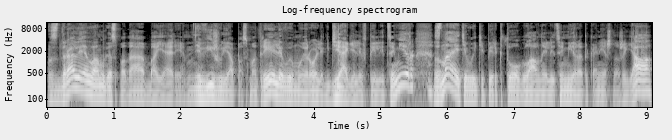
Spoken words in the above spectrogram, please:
Здравия вам, господа бояре. Вижу я, посмотрели вы мой ролик «Дягилев, ты лицемер». Знаете вы теперь, кто главный лицемер? Это, конечно же, я.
